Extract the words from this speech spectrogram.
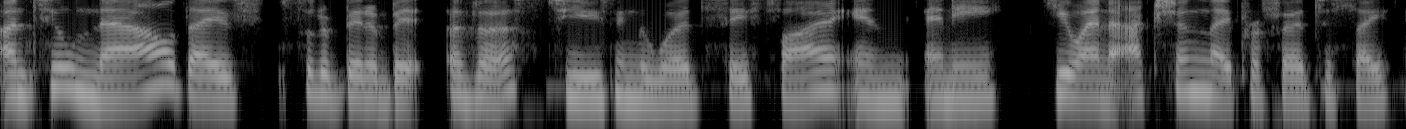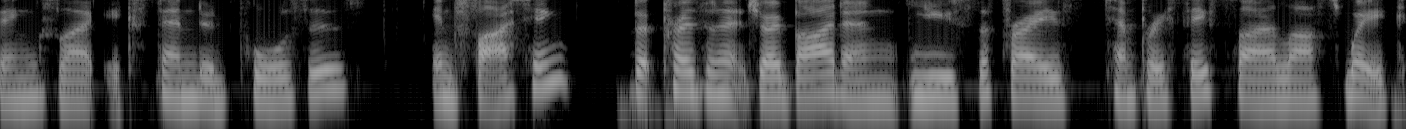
Until now, they've sort of been a bit averse to using the word ceasefire in any UN action. They preferred to say things like extended pauses in fighting. But President Joe Biden used the phrase temporary ceasefire last week.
